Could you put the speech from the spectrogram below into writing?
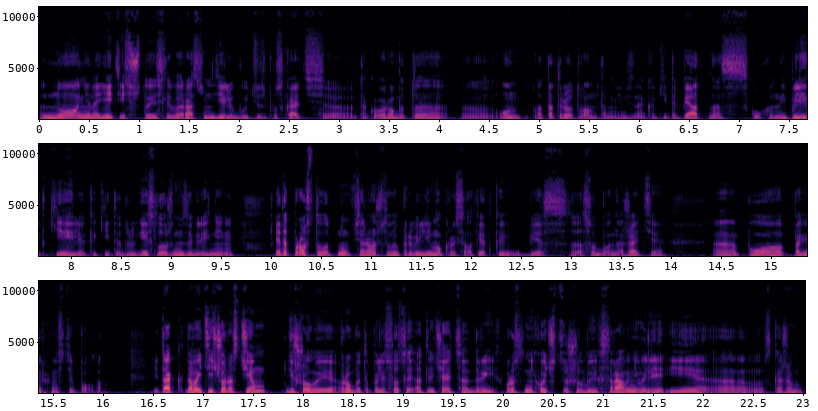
но не надейтесь, что если вы раз в неделю будете запускать э, такого робота, э, он ототрет вам там, я не знаю, какие-то пятна с кухонной плитки или какие-то другие сложные загрязнения. Это просто вот, ну, все равно, что вы провели мокрой салфеткой без особого нажатия э, по поверхности пола. Итак, давайте еще раз, чем дешевые роботы-пылесосы отличаются от дорогих? Просто не хочется, чтобы вы их сравнивали и, э, скажем,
